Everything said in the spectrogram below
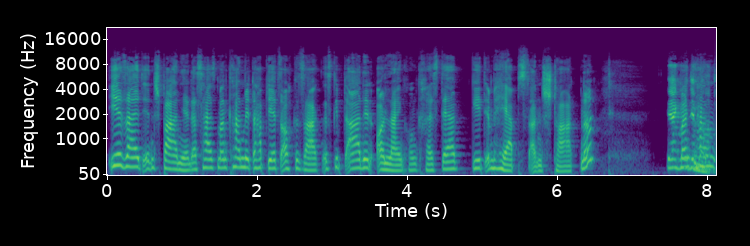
Ihr seid in Spanien. Das heißt, man kann mit, habt ihr jetzt auch gesagt, es gibt A, den Online-Kongress, der geht im Herbst an den Start, ne? Der man kann.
